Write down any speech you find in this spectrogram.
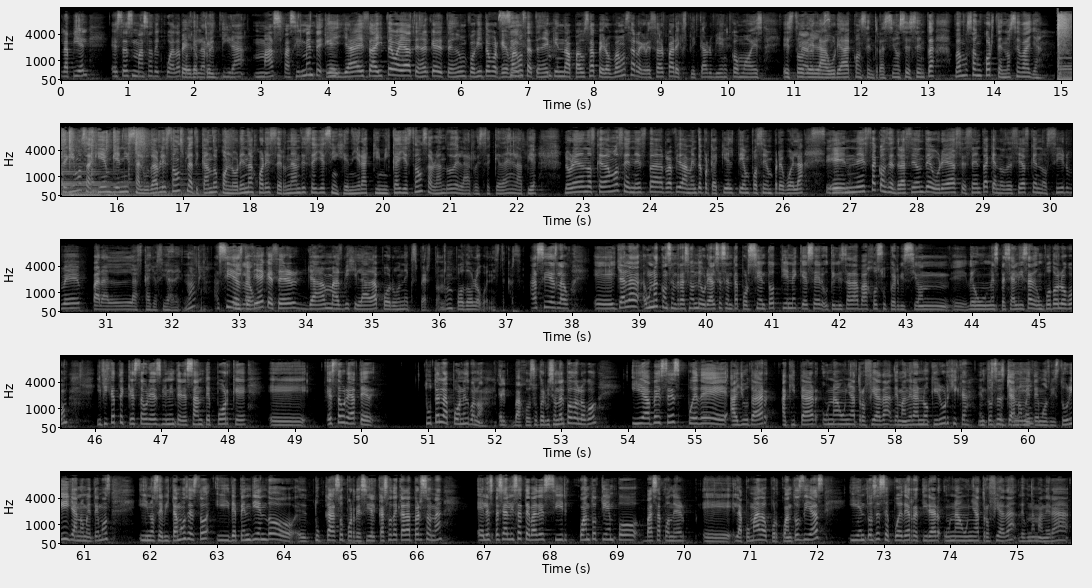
la piel esta es más adecuada porque la retira más fácilmente. Que ya es, ahí te voy a tener que detener un poquito porque vamos a tener que ir a una pausa, pero vamos a regresar para explicar bien cómo es esto de la urea concentración 60. Vamos a un corte, no se vaya. Seguimos aquí en Bien y Saludable. Estamos platicando con Lorena Juárez Hernández. Ella es ingeniera química y estamos hablando de la resequedad en la piel. Lorena, nos quedamos en esta rápidamente porque aquí el tiempo siempre vuela. en esta concentración de urea 60 que nos decías que nos sirve para las callosidades, ¿no? Así es. Y que tiene que ser ya más vigilada por un experto, ¿no? Un podólogo en este caso. Así es, Lau. Eh, ya la, una concentración de urea al 60% tiene que ser utilizada bajo supervisión eh, de un especialista, de un podólogo. Y fíjate que esta urea es bien interesante porque eh, esta urea te, tú te la pones, bueno, bajo supervisión del podólogo y a veces puede ayudar a quitar una uña atrofiada de manera no quirúrgica. Entonces ya no metemos bisturí, ya no metemos y nos evitamos esto y dependiendo tu caso, por decir el caso de cada persona, el especialista te va a decir cuánto tiempo vas a poner eh, la pomada o por cuántos días y entonces se puede retirar una uña atrofiada de una manera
